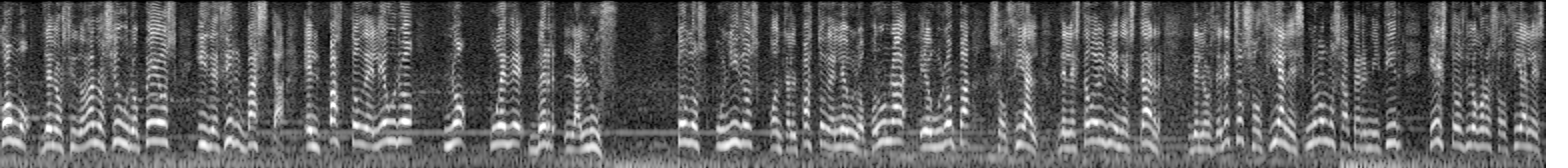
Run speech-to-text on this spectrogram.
como de los ciudadanos europeos y decir basta, el pacto del euro no puede ver la luz. Todos unidos contra el pacto del euro, por una Europa social, del estado del bienestar, de los derechos sociales. No vamos a permitir que estos logros sociales,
